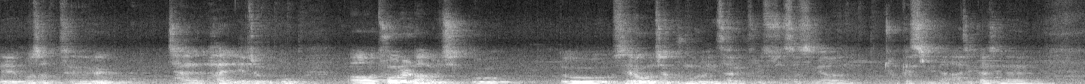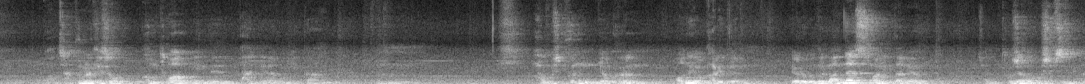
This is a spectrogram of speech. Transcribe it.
내일 콘서트를 잘 할 예정이고 어, 투어를 마무리 짓고 또 새로운 작품으로 인사를 드릴 수 있었으면 좋겠습니다. 아직까지는 어, 작품을 계속 검토하고 있는 단계다 보니까 음, 하고 싶은 역할은 어느 역할이든 여러분들 만날 수만 있다면 저는 도전하고 싶습니다.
